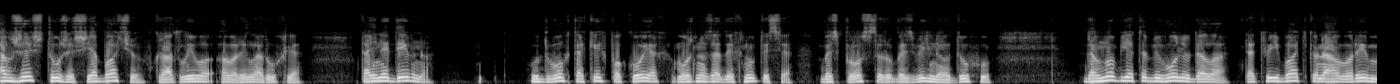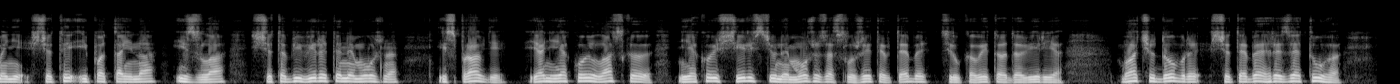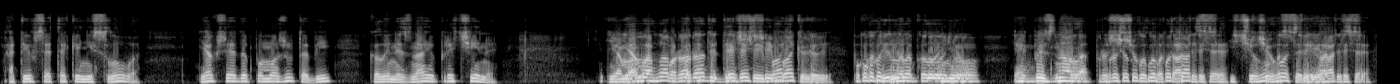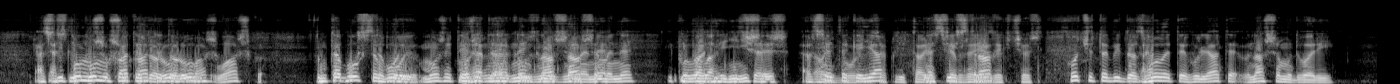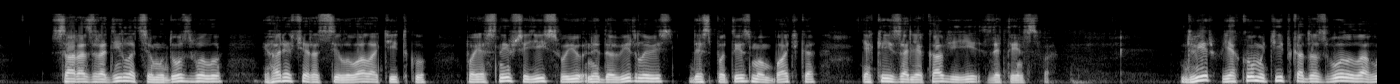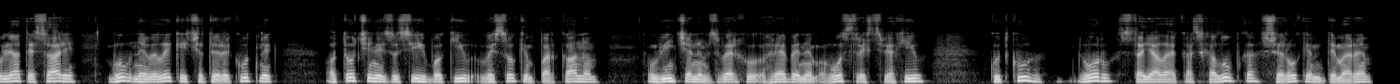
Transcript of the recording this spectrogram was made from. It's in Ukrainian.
А вже ж тужиш, я бачу, вкрадливо говорила рухля. Та й не дивно. У двох таких покоях можна задихнутися без простору, без вільного духу. Давно б я тобі волю дала, та твій батько наговорив мені, що ти і потайна, і зла, що тобі вірити не можна. І справді, я ніякою ласкою, ніякою щирістю не можу заслужити в тебе цілковитого довір'я. Бачу добре, що тебе гризе туга, а ти все таки ні слова. Як же я допоможу тобі, коли не знаю причини? Я, могла б порадити дещо й батькові, походила б коло нього, якби знала, про що клопотатися і чого остерігатися, а сліпому шукати дорогу важко. Ну та Бог з тобою, може, ти гарненько знавши мене, мене і полагіднішаєш, а все-таки я на свій страх хочу тобі дозволити гуляти в нашому дворі. Сара зраділа цьому дозволу і гаряче розцілувала тітку, пояснивши їй свою недовірливість деспотизмом батька, який залякав її з дитинства. Двір, в якому тітка дозволила гуляти Сарі, був невеликий чотирикутник, оточений з усіх боків високим парканом, увінчаним зверху гребенем гострих цвяхів. Кутку двору стояла якась халупка з широким димарем.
